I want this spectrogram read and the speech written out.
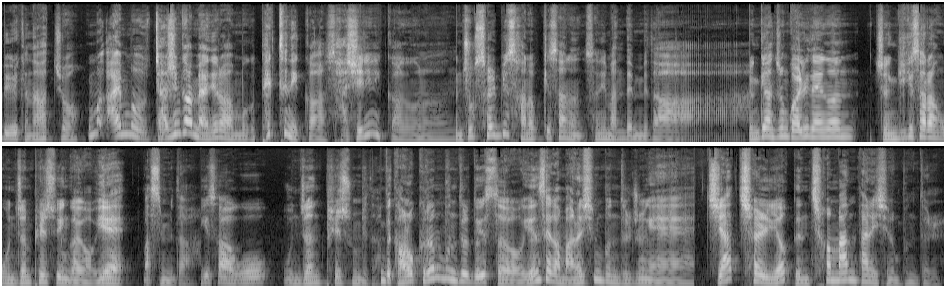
뷰 이렇게 나왔죠. 뭐 아니 뭐 자신감이 아니라 뭐 그 팩트니까 사실이니까 그거는 건축 설비 산업 기사는 선임 안 됩니다. 전기 안전 관리 대행은 전기 기사랑 운전 필수인가요? 예, 맞습니다. 기사하고 운전 필수입니다. 근데 간혹 그런 분들도 있어요. 연세가 많으신 분들 중에 지하철역 근처만 다니시는 분들.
